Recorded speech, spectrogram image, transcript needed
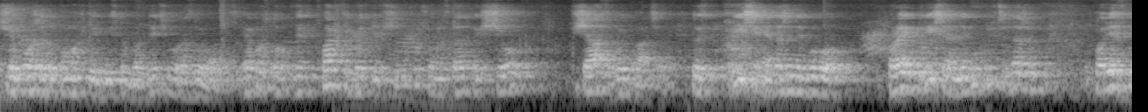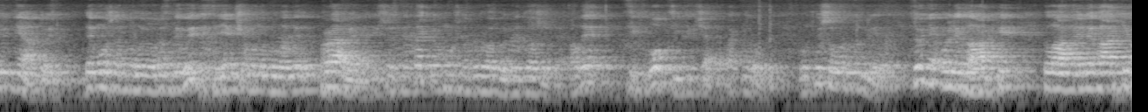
що може допомогти місту Бердичеву розвиватися. Я просто від партії Батьківщини хочу вам сказати, що зараз ви бачили. Тобто рішення навіть не було, проєкт рішення не був включений навіть в повістку дня, тобто, де можна було роздивитися, якщо воно було неправильно і щось не так, його можна було б відложити. Але ці хлопці і дівчата так не роблять. От ви що ви розуміли? Сьогодні олігархи, клани олігархів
